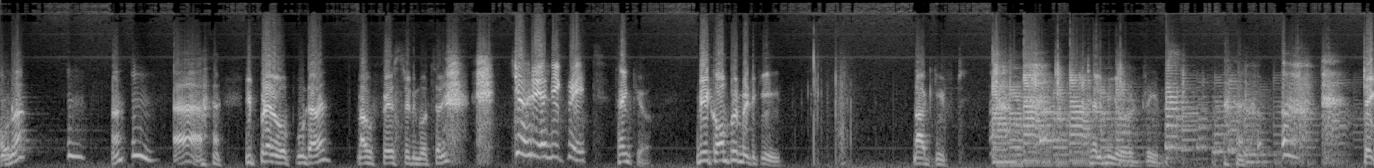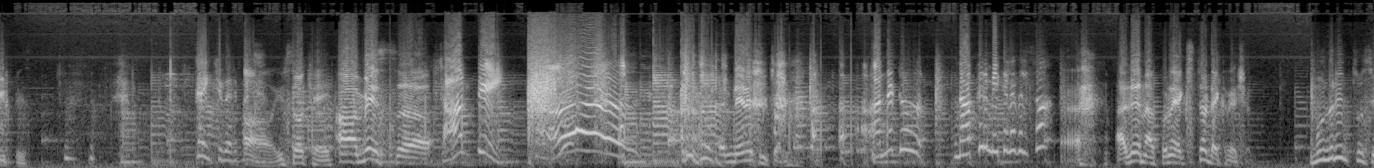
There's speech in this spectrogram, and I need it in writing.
అవునా? ఇప్పుడైనా ఒప్పుకుంటారా? నాకు ఫేస్ రీడింగ్ వచ్చని you really great thank you మీ కాంప్లిమెంట్కి నా గిఫ్ట్. Tell me your dreams take it please thank you very much it's okay miss Shanti నేనే పిలిచాను. అన్నట్టు నా పేరు మీకెలా తెలుసా? Uh, అదే నాకున్న ఎక్స్ట్రా డెకరేషన్ ముందు నుంచి చూసి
